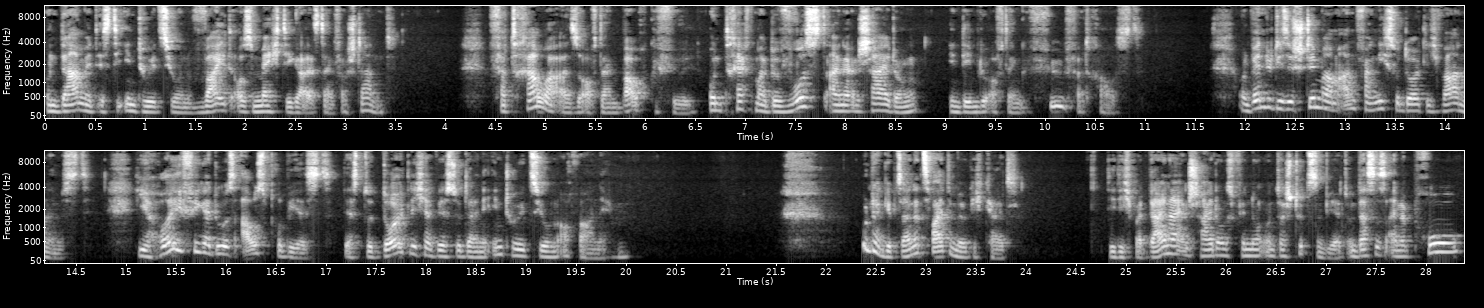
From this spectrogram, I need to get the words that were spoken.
Und damit ist die Intuition weitaus mächtiger als dein Verstand. Vertraue also auf dein Bauchgefühl und treff mal bewusst eine Entscheidung, indem du auf dein Gefühl vertraust. Und wenn du diese Stimme am Anfang nicht so deutlich wahrnimmst, je häufiger du es ausprobierst, desto deutlicher wirst du deine Intuition auch wahrnehmen. Und dann gibt es eine zweite Möglichkeit die dich bei deiner Entscheidungsfindung unterstützen wird. Und das ist eine Pro-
